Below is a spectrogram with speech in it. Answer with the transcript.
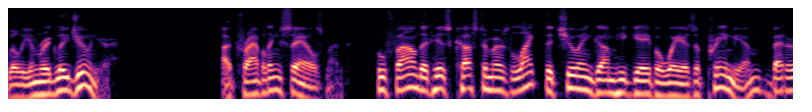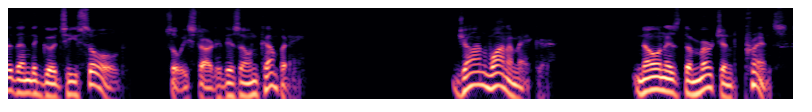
William Wrigley, Jr., a traveling salesman who found that his customers liked the chewing gum he gave away as a premium better than the goods he sold, so he started his own company. John Wanamaker. Known as the Merchant Prince,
